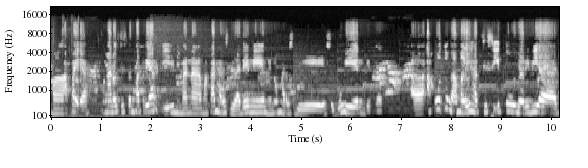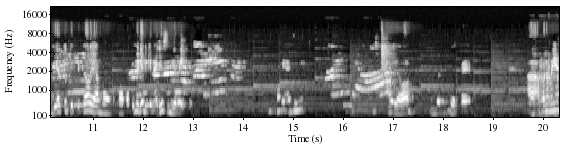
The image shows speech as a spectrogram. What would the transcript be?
me, apa ya menganut sistem patriarki di mana makan harus diladenin, minum harus disuguhin gitu. Uh, aku tuh nggak melihat sisi itu dari dia. Dia tuh tipikal yang mau mau kopi dia bikin aja sendiri. Ini aja nih. Ayo bener gope uh, apa namanya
